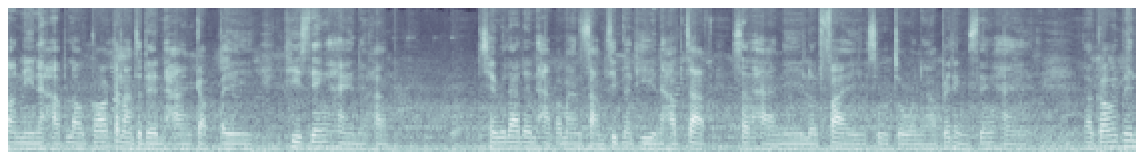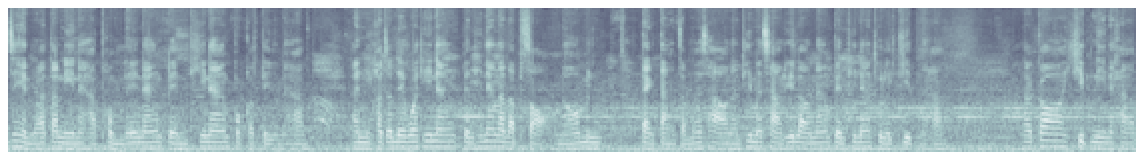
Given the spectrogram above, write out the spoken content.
ตอนนี้นะครับ เราก็กำลังจะเดินทางกลับไปที่เซี่ยงไฮ้นะครับ ใช้เวลาเดินทางประมาณ 30 นาทีนะครับ จากสถานีรถไฟซูโจนะครับไปถึงเซี่ยงไฮ้แล้วก็เพื่อนๆจะเห็นว่าตอนนี้นะครับ ผมได้นั่งเป็นที่นั่งปกตินะครับ อันนี้เขาจะเรียกว่าที่นั่งเป็นที่นั่งระดับ2เนาะมันแตกต่างจากเมื่อเช้านะที่เมื่อเช้าที่เรานั่งเป็นที่นั่งธุรกิจนะครับ แล้วก็คลิปนี้นะครับ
